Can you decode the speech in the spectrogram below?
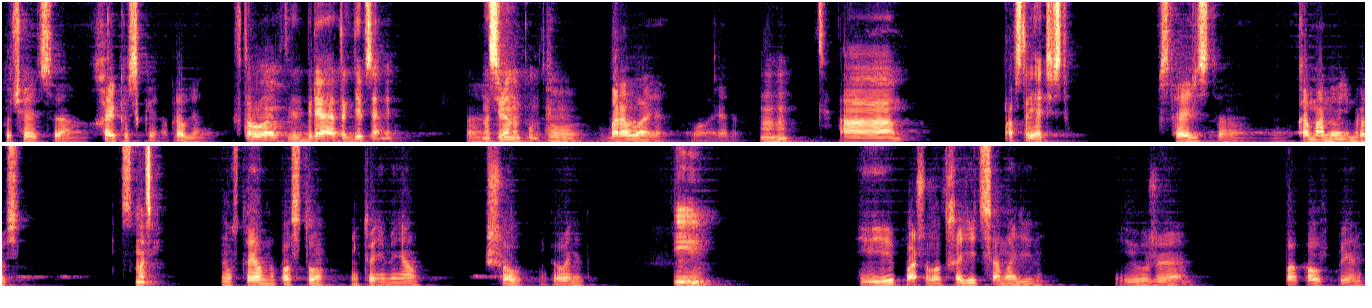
Получается, Харьковское направление. 2 октября это где взяли? А, Населенный пункт. ну, Боровая рядом. Угу. А обстоятельства? Обстоятельства. Команду не бросил. В смысле? Ну, стоял на посту, никто не менял. Шел, никого нет. И? И пошел отходить сам один. И уже попал в плен.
